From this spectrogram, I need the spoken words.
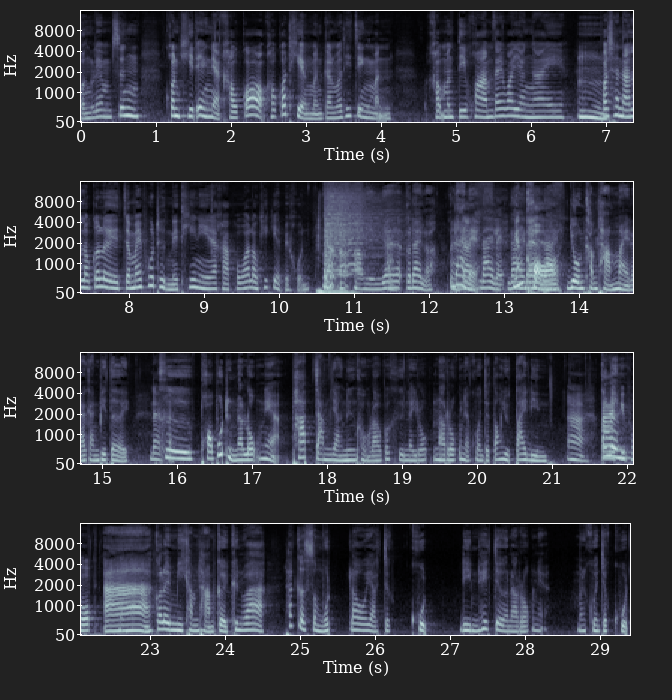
บางเล่ม ซึ่งคนคิดเองเนี่ยเขาก็เขาก็เถียงเหมือนกันว่าที่จริงมัน มันตีความได้ว่ายังไงอืมเพราะฉะนั้นเราก็เลยจะไม่พูดถึงในที่นี้นะคะ เพราะว่าเราขี้เกียจไปค้นเอาเอาอย่างนี้ก็ได้เหรอ ได้แหละได้แหละได้งั้นได้ขอได้โยนคำถามใหม่แล้วกันพี่เตยได้ค่ะคือพอพูดถึงนรกเนี่ย ภาพจำอย่างหนึ่งของเราก็คือนรกนรกเนี่ยควรจะต้องอยู่ใต้ดินอ่าก็ใต้เลยพิภพอ่า ก็เลยมีคำถามเกิดขึ้นว่า ถ้าเกิดสมมติเราอยากจะขุดดินให้เจอนรกเนี่ย มันควรจะขุด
